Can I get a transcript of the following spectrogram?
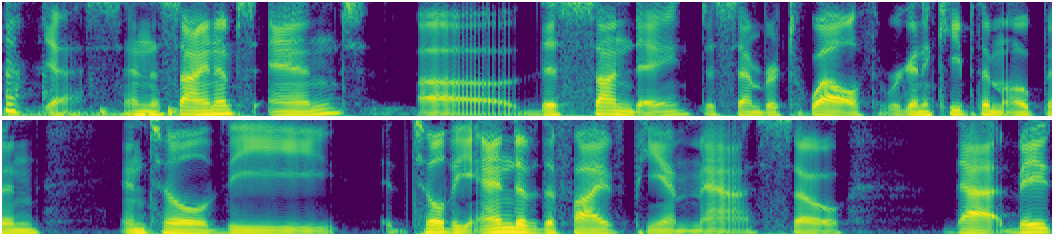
yes, and the signups end uh, this Sunday, December twelfth. We're going to keep them open until the until the end of the five p.m. mass. So that ba-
